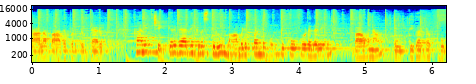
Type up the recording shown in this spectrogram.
చాలా బాధపడుతుంటారు. కానీ చక్కెర వ్యాధిగ్రస్తులు మామిడి పండు ముట్టుకోకూడదనే భావన పూర్తిగా తప్పు.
